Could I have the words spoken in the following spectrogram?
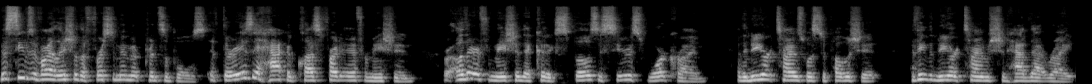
This seems a violation of the First Amendment principles. If there is a hack of classified information or other information that could expose a serious war crime, and the New York Times was to publish it, I think the New York Times should have that right.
